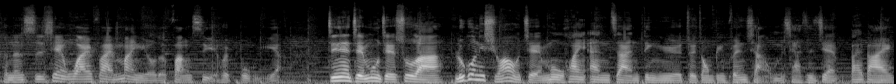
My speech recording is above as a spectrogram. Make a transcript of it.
可能实现 WiFi 漫游的方式也会不一样。今天的节目结束啦！如果你喜欢我节目，欢迎按赞、订阅、追踪并分享。我们下次见，拜拜。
